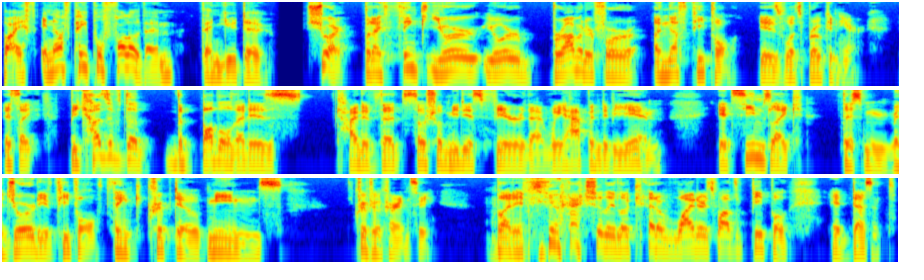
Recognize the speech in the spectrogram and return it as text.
but if enough people follow them, then you do. Sure, but I think your your barometer for enough people is what's broken here. It's like because of the the bubble that is kind of the social media sphere that we happen to be in, it seems like this majority of people think crypto means cryptocurrency. But if you actually look at a wider swath of people, it doesn't.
